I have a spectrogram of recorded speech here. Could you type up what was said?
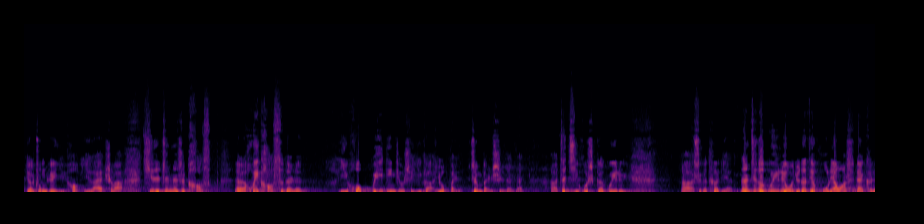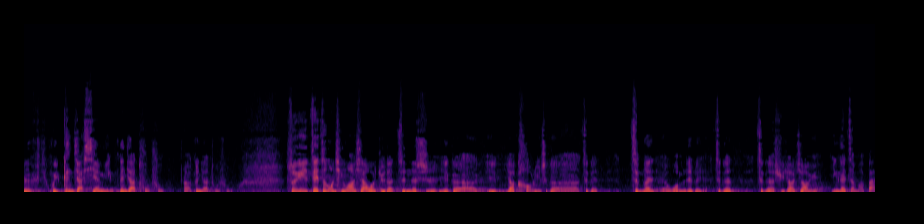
有中学以后以来，是吧？其实真的是考试，呃，会考试的人，以后不一定就是一个有本真本事的人，啊，这几乎是个规律，啊，是个特点。但这个规律，我觉得在互联网时代可能会更加鲜明、更加突出，啊，更加突出。所以在这种情况下，我觉得真的是一个要考虑这个这个整个我们这个这个这个学校教育应该怎么办。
